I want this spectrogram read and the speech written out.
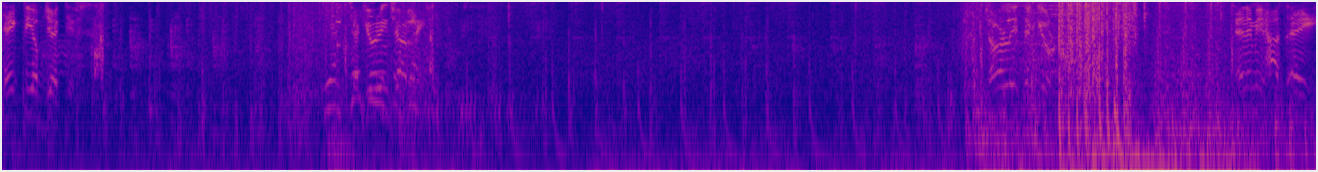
Take the objectives. Securing Charlie. Charlie secure. Enemy has A.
